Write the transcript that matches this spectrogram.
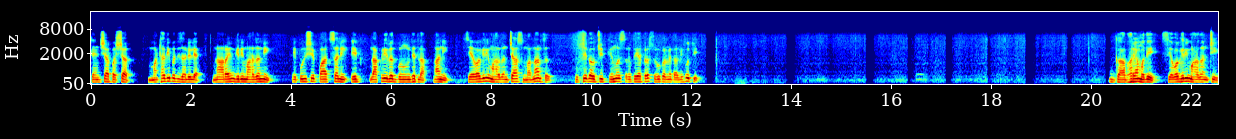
त्यांच्या पश्चात मठाधिपती झालेल्या नारायणगिरी महाराजांनी एकोणीसशे पाच साली एक लाकडी रथ बनवून घेतला आणि सेवागिरी महाराजांच्या स्मरणार्थ पुसेगावची फेमस रथयात्रा सुरू करण्यात आली होती. गाभाऱ्यामध्ये सेवागिरी महाराजांची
